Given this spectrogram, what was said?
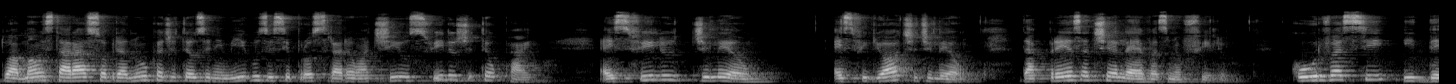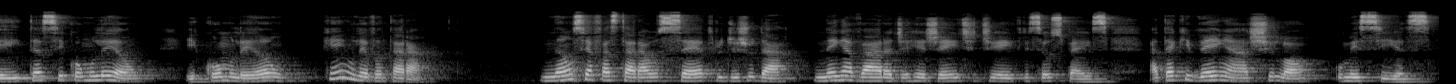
Tua mão estará sobre a nuca de teus inimigos e se prostrarão a ti os filhos de teu pai. És filho de leão, és filhote de leão. Da presa te elevas, meu filho. Curva-se e deita-se como leão, e como leão, quem o levantará? Não se afastará o cetro de Judá, nem a vara de regente de entre seus pés até que venha a Shiló, o Messias,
